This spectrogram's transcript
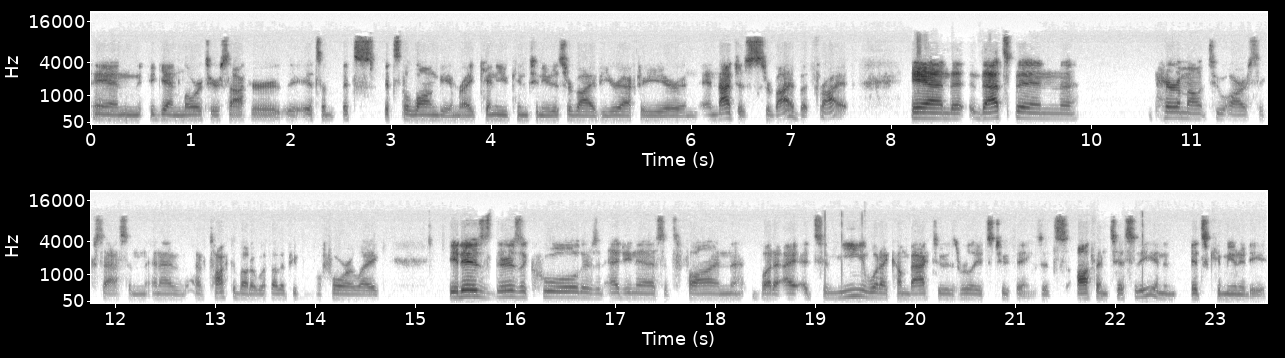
And again, lower tier soccer, it's a it's it's the long game, right? Can you continue to survive year after year, and and not just survive but thrive? And that's been paramount to our success and, and I've, I've talked about it with other people before like it is there is a cool there's an edginess it's fun but I to me what I come back to is really it's two things. It's authenticity and it's community.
